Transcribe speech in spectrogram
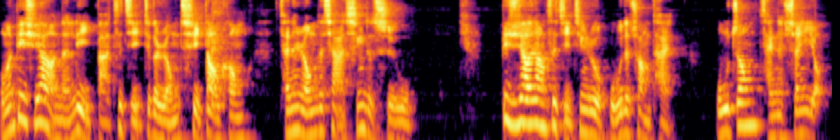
我们必须要有能力把自己这个容器倒空，才能容得下新的事物。必须要让自己进入无的状态，无中才能生有。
